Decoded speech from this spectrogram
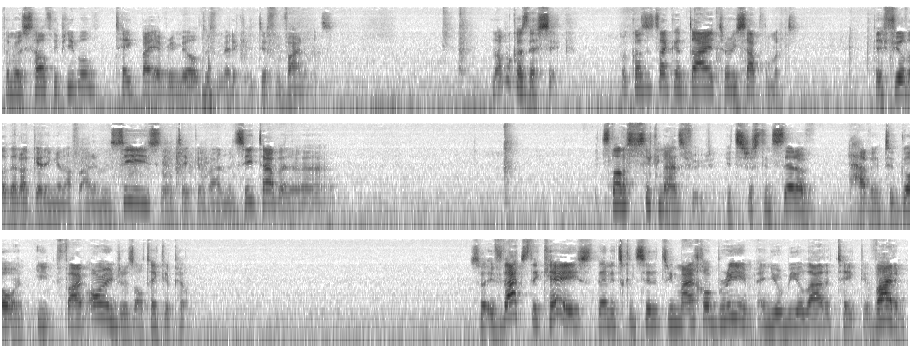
the most healthy people, take by every meal different medic- different vitamins. Not because they're sick, because it's like a dietary supplement. They feel that they're not getting enough vitamin C, so they'll take a vitamin C tablet. Uh, it's not a sick man's food. It's just instead of having to go and eat five oranges, I'll take a pill. So if that's the case, then it's considered to be Bri'im, and you'll be allowed to take a vitamin,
